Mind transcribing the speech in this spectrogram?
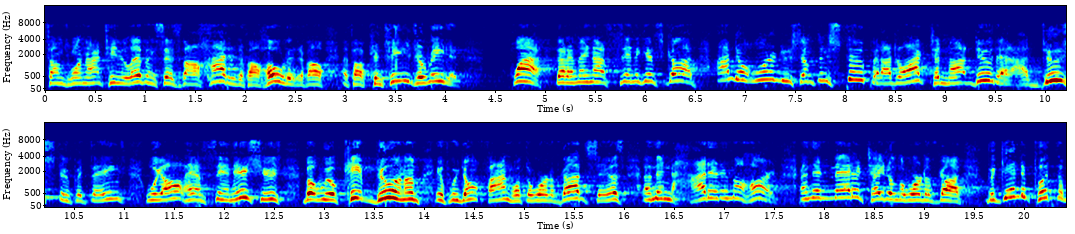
Psalms 119.11 says, if I'll hide it, if I'll hold it, if I'll, if I'll continue to read it. Why? That I may not sin against God. I don't want to do something stupid. I'd like to not do that. I do stupid things. We all have sin issues, but we'll keep doing them if we don't find what the Word of God says, and then hide it in my heart. And then meditate on the Word of God. Begin to put the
